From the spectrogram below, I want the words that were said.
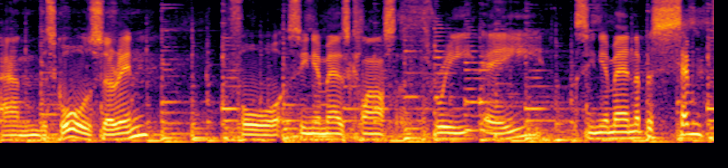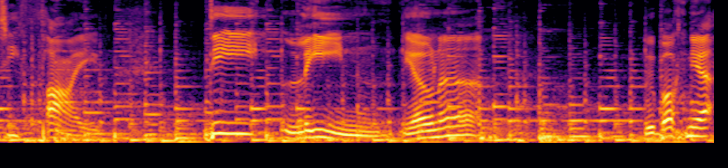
And the scores are in for Senior Mayor's Class 3A. Senior Mare number 75. D. Lean, the owner. Lubochnia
